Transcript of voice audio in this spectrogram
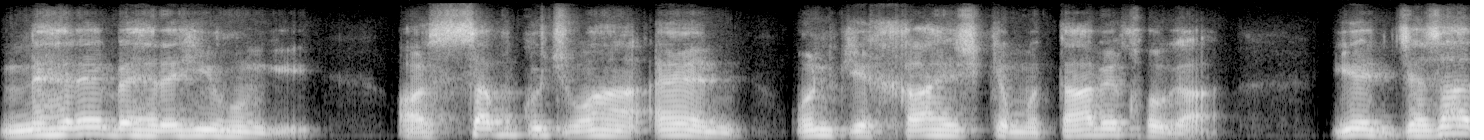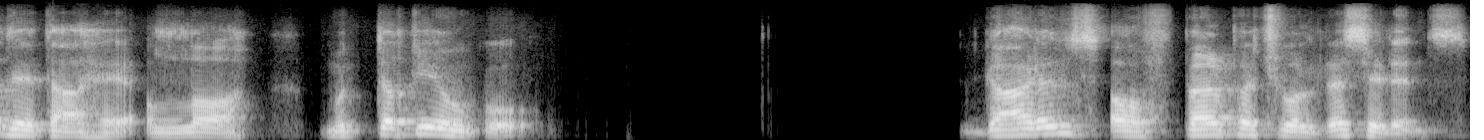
نہریں بہ رہی ہوں گی اور سب کچھ وہاں عین ان کی خواہش کے مطابق ہوگا۔ یہ جزا دیتا ہے اللہ متقیوں کو۔ Gardens of perpetual residence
